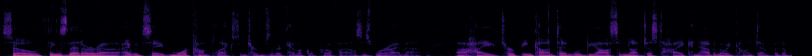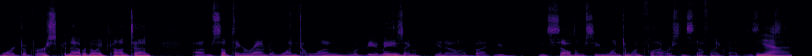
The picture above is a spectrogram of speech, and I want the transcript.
So things that are, uh, I would say, more complex in terms of their chemical profiles is where I'm at. Uh, high terpene content would be awesome, not just high cannabinoid content, but a more diverse cannabinoid content. Um, something around a one to one would be amazing, you know. But you seldom see one to one flowers and stuff like that these days. Yeah.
